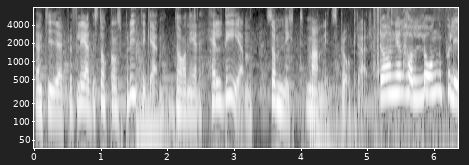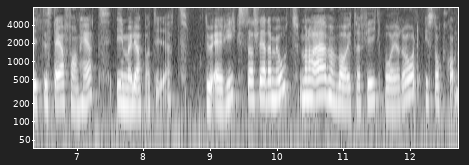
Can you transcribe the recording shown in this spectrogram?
den tidigare profilerade Stockholmspolitikern Daniel Heldén som nytt manligt språkrör. Daniel har lång politisk erfarenhet i Miljöpartiet. Du är riksdagsledamot men har även varit trafikborgarråd i Stockholm.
